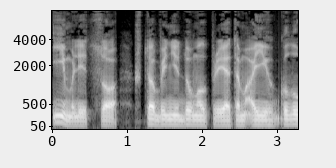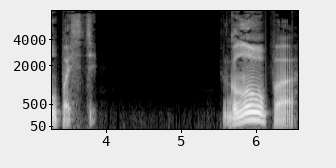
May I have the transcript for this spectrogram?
им лицо, чтобы не думал при этом о их глупости. Глупо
